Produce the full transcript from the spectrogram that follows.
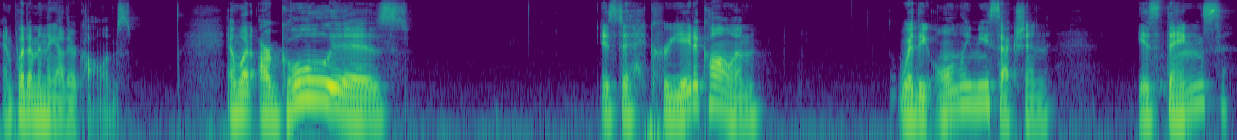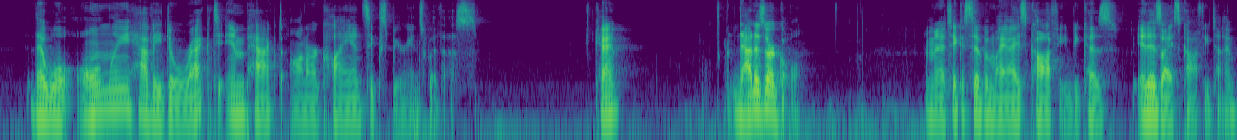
and put them in the other columns. And what our goal is is to create a column where the only me section is things that will only have a direct impact on our client's experience with us. Okay? That is our goal. I'm going to take a sip of my iced coffee because it is iced coffee time.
